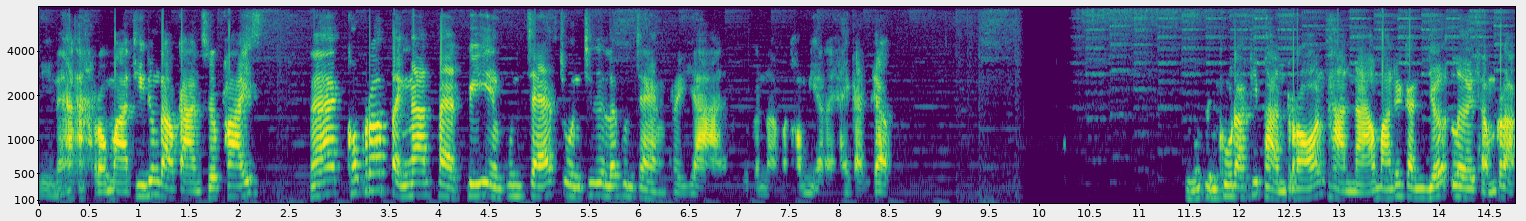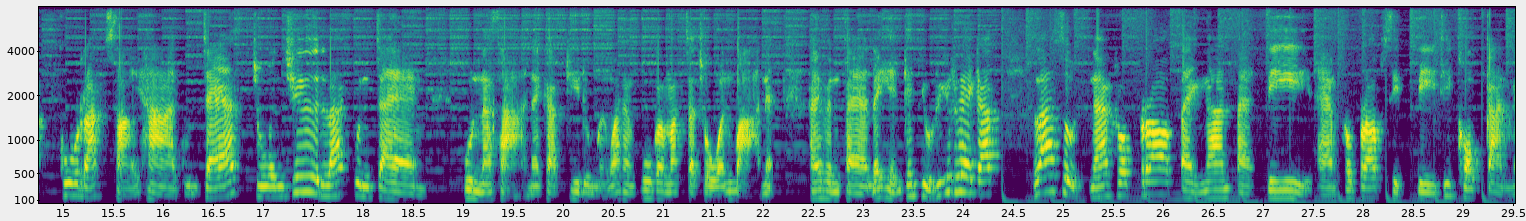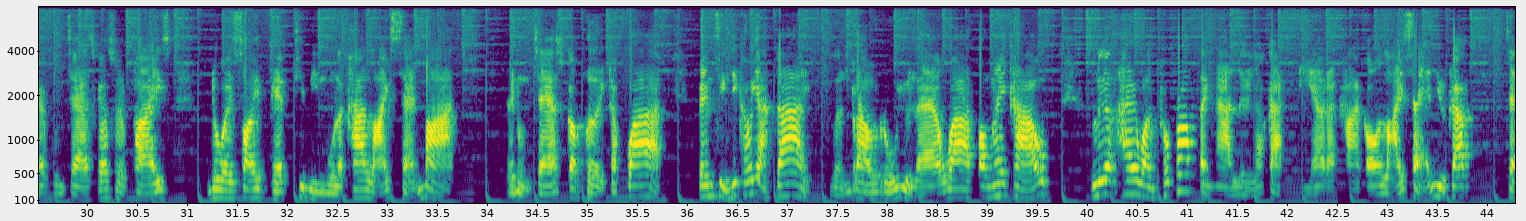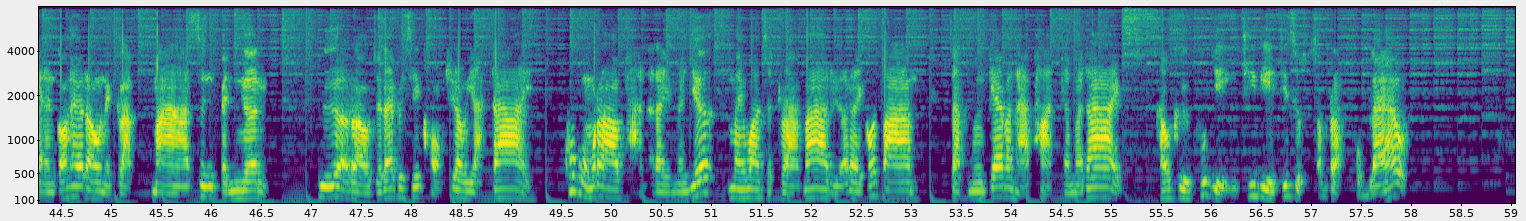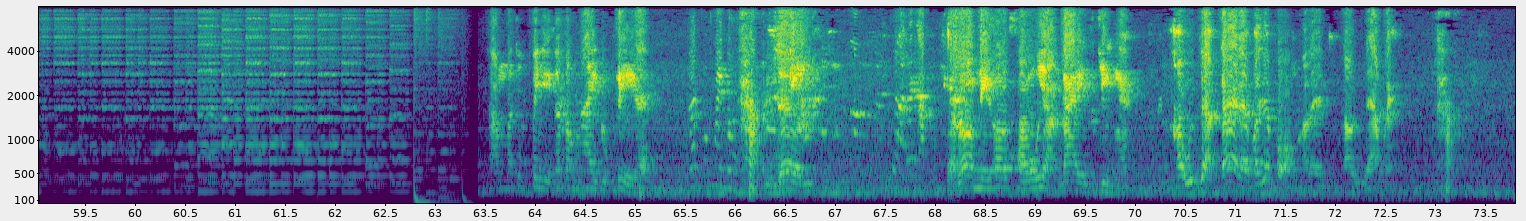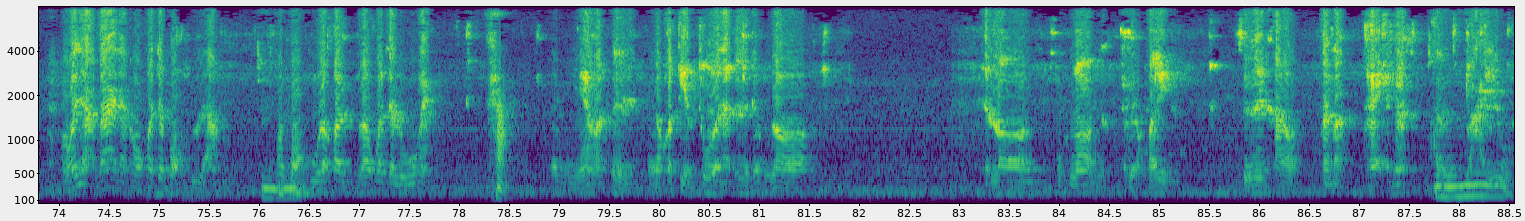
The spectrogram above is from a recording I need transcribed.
นี่นะอะเรามาที่เรื่องราวการเซอร์ไพรส์ นะครบรอบแต่งงาน 8 ปีอย่างคุณแจ๊สชวนชื่นและคุณแจงภรรยาดูกันหน่อยว่าเขามีอะไรให้กันครับถือว่าเป็นคู่รักที่ผ่านร้อนผ่านหนาวมาด้วยกันเยอะเลยสำหรับคู่รักสายหาคุณแจ๊สชวนชื่นและคุณแจงปุณสานะครับ ที่ดูเหมือนว่าทั้งคู่ก็มักจะโชว์หวานๆเนี่ยให้แฟนๆได้เห็นกันอยู่เรื่อยๆครับ ล่าสุดนะครบรอบแต่งงาน 8 ปี แถมครบรอบ 10 ปีที่คบกันครับคุณแจ๊สก็เซอร์ไพรส์ด้วยสร้อยเพชรที่มีมูลค่าหลายแสนบาทโดยหนุ่มแจ๊สก็เผยครับว่า เป็นสิ่งที่เขาอยากได้เหมือนเรารู้อยู่แล้วว่าต้องให้เขาเลือกให้วันครบรอบแต่งงานเลยแล้วกันเนี่ยราคาก็หลายแสนอยู่ครับแจงก็ให้เราเนี่ยกลับมาซึ่งเป็นเงิน เพื่อเราจะได้ไปซื้อของที่เราอยากได้ คู่ของเราผ่านอะไรมาเยอะไม่ว่าจะดราม่าหรืออะไรก็ตาม จับมือแก้ปัญหาผ่านกันมาได้ เขาคือผู้หญิงที่ดีที่สุดสำหรับผมแล้วทำมาทุกปีก็ต้องให้ทุกปีแหละค่ะเหมือนเดิมแต่รอบนี้เขาเขาอยากได้จริงๆไงเขาอยากได้แล้วเขาจะบอกอะไรเราอยู่แล้วไงค่ะเพราะเขาอยากได้แล้วเขาก็จะบอกอยู่แล้วอืมพอบอกกูเราก็เราก็จะรู้ไงค่ะอย่างเงี้ยว่าเออเราก็เตรียมตัวแล้วเออเดี๋ยวรอ จะรอครบรอบเดี๋ยวไปซื้อให้เขาก็หลักแผนนะอืมหลายอยู่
